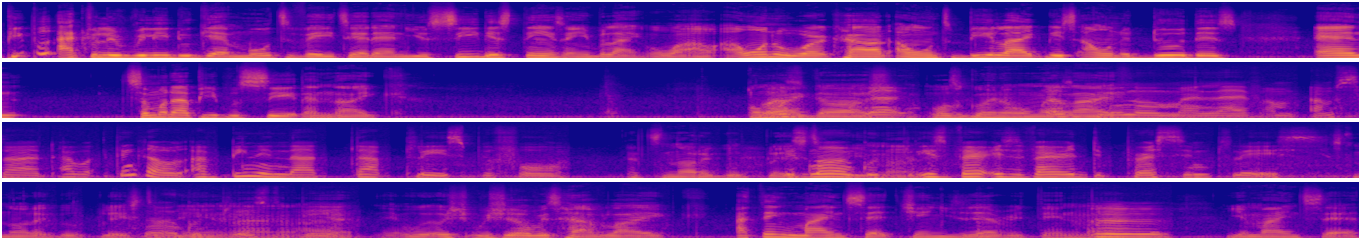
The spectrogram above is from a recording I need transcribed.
people actually really do get motivated and you see these things and you be like wow i want to work hard i want to be like this i want to do this and some of that people see it and like oh my gosh what's going on with my What's life going on in my life? I'm I'm sad. I w- think I w- I've been in that that place before. it's not a good place it's to not a be, good. man. It's very it's a very depressing place. it's not a good place to not a good place man. to be. I- we, we should- always have like i think mindset changes everything man Mm. your mindset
